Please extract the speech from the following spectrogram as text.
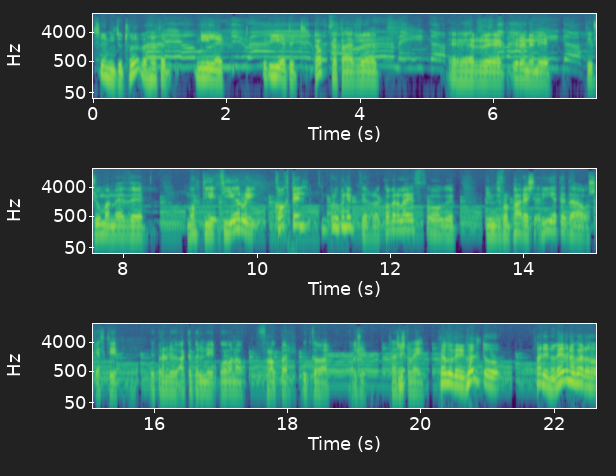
síðan 92 en þetta er nýleg re-edit. Já, þetta er eh, er eh, í rauninni Steve Schumann með eh, Monty í Cocktail grúpunni. Þeirra coveralagið og Dímindis from Paris þetta og skellti upprannlegu akkapellunni ofan á frábær útgáða af þessu klassiska lagi. Takk fyrir kvöld og farið inn á vefin okkar og þá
